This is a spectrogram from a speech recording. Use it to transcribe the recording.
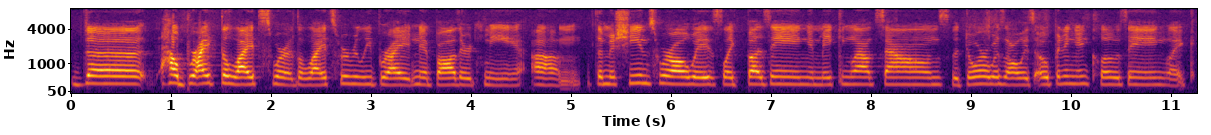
the how bright the lights were. The lights were really bright and it bothered me. Um, the machines were always like buzzing and making loud sounds. The door was always opening and closing. Like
